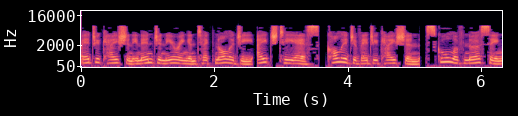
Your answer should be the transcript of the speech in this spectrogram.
Education in Engineering and Technology HTS, College of Education, School of Nursing,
